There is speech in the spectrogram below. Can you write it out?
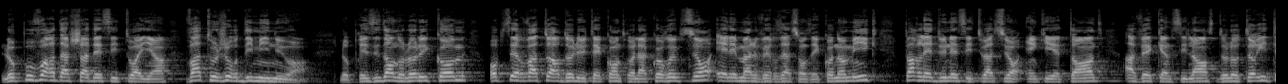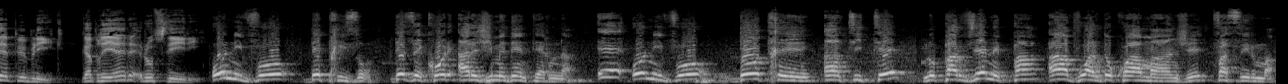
Le pouvoir d'achat des citoyens va toujours diminuant. Le président de l'OLICOM, Observatoire de lutte contre la corruption et les malversations économiques, parlait d'une situation inquiétante avec un silence de l'autorité publique. Gabriel Roussiri. Au niveau des prisons, des écoles à régime d'internat et au niveau d'autres entités ne parviennent pas à avoir de quoi manger facilement.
